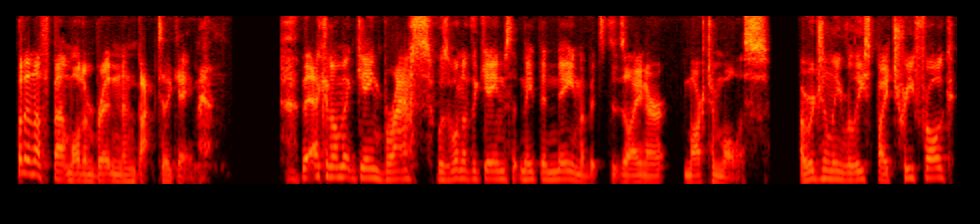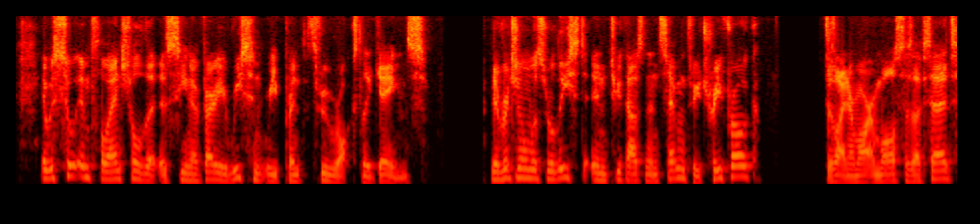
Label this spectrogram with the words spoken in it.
But enough about modern Britain and back to the game. The economic game Brass was one of the games that made the name of its designer, Martin Wallace. Originally released by Treefrog, it was so influential that it has seen a very recent reprint through Roxley Games. The original was released in 2007 through Treefrog. Designer Martin Wallace, as I've said.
